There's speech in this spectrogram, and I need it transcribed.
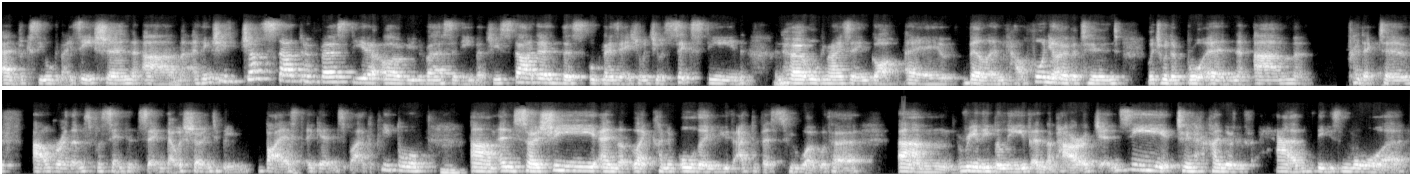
advocacy organization. Um, I think she just started her first year of university, but she started this organization when she was 16, and her organizing got a bill in California overturned, which would have brought in um, predictive algorithms for sentencing that were shown to be biased against black people mm. um, and so she and like kind of all the youth activists who work with her um, really believe in the power of gen z to kind of have these more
